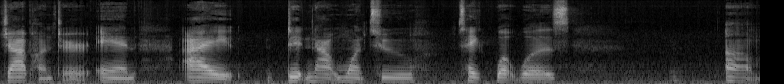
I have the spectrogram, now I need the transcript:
job hunter and I did not want to take what was um,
